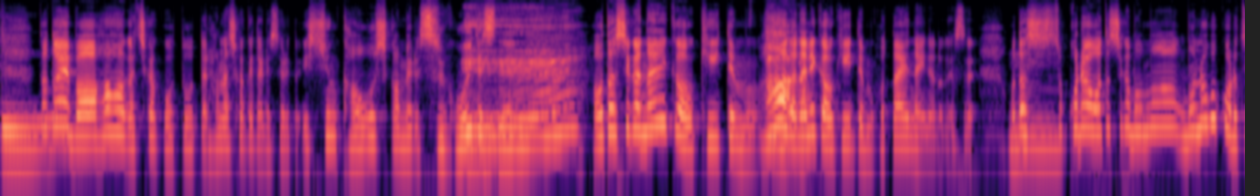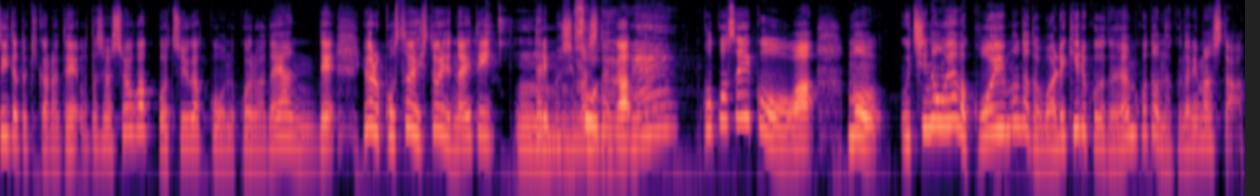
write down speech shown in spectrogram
例えば母が近くを通ったり話しかけたりすると一瞬顔をしかめる。すごいですね、ね。私が何かを聞いても母が何かを聞いても答えないなどです。私そこれは私が物物心ついた時からで私は小学校中学校の頃は悩んで夜こっそり一人で泣いていたりもしましたが、高校生以降はもううちの親はこういうものだと割り切ることで悩むことはなくなりました。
